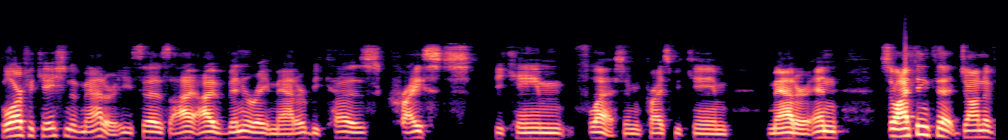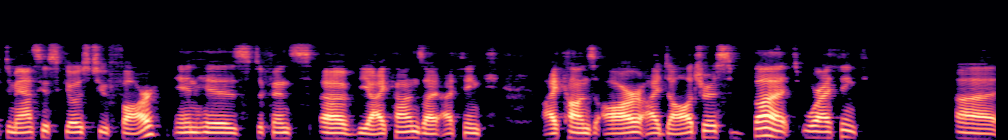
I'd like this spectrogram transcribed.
glorification of matter. He says, I, I venerate matter because Christ became flesh and Christ became matter. And so I think that John of Damascus goes too far in his defense of the icons. I, I think icons are idolatrous, but where I think uh,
